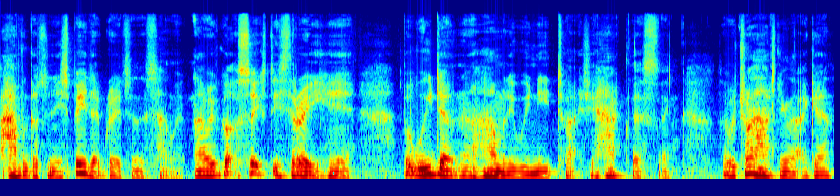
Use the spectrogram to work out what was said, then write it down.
haven't got any speed upgrades in this helmet now we've got 63 here but we don't know how many we need to actually hack this thing so we try hacking that again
